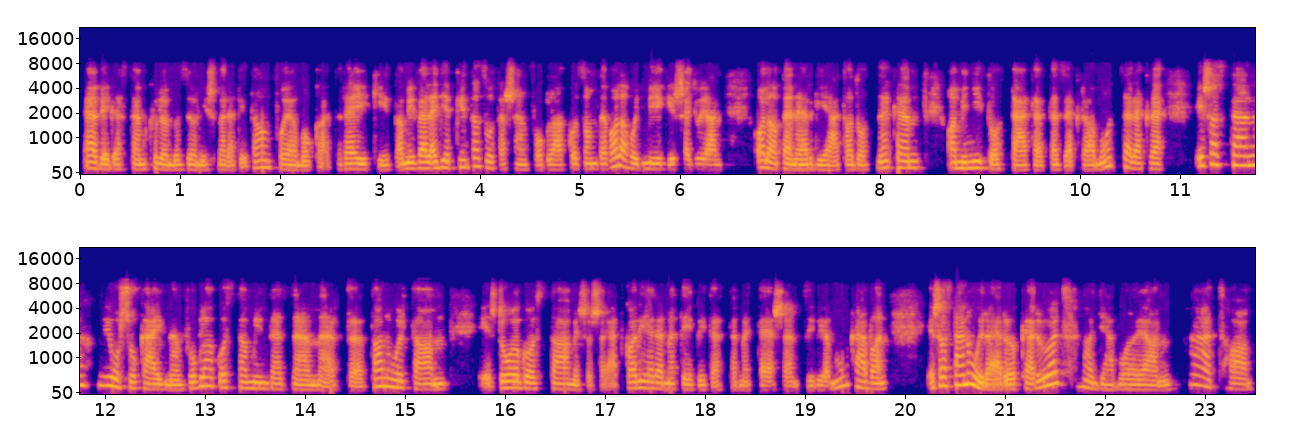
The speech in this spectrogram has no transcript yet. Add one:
elvégeztem különböző önismereti tanfolyamokat, reikit, amivel egyébként azóta sem foglalkozom, de valahogy mégis egy olyan alapenergiát adott nekem, ami nyitottá tett ezekre a módszerekre, és aztán jó sokáig nem foglalkoztam mindezzel, mert tanultam, és dolgoztam, és a saját karrieremet építettem egy teljesen civil munkában, és aztán újra erről került, nagyjából olyan, hát ha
